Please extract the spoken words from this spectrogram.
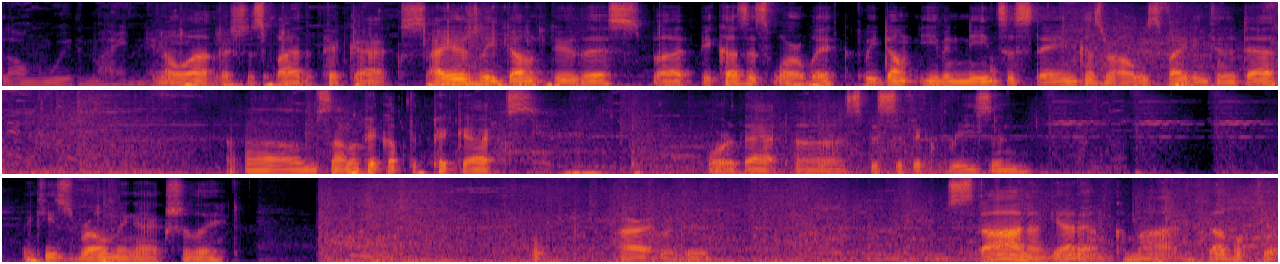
Along with my You know what? Let's just buy the pickaxe. I usually don't do this, but because it's Warwick, we don't even need sustain because we're always fighting to the death. Um, so I'm gonna pick up the pickaxe for that uh, specific reason. I think he's roaming actually. Oh, alright, we're good. Stana, get him, come on. Double kill.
